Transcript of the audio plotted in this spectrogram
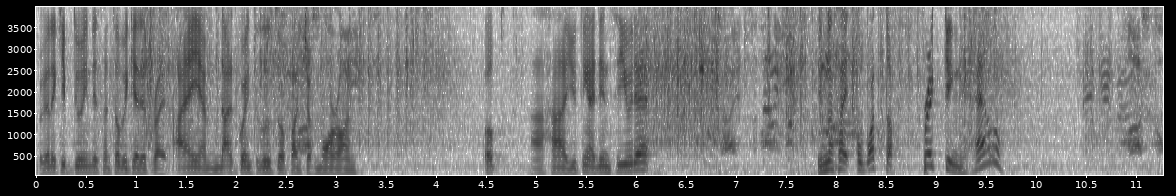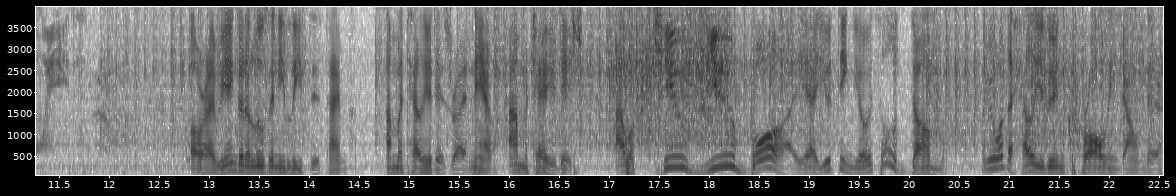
We're gonna keep doing this until we get it right. I am not going to lose to a bunch of morons. Oops. Aha, you think I didn't see you there? You're gonna say, oh, what the freaking hell? Alright, we ain't gonna lose any leads this time. I'ma tell you this right now. I'ma tell you this. I will kill you, boy. Yeah, you think, yo, it's so dumb. I mean, what the hell are you doing crawling down there?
